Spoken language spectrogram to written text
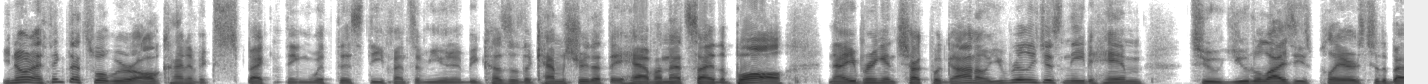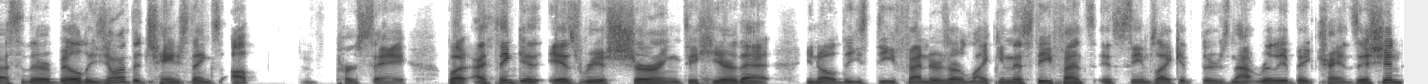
You know what? I think that's what we were all kind of expecting with this defensive unit because of the chemistry that they have on that side of the ball. Now you bring in Chuck Pagano, you really just need him to utilize these players to the best of their abilities. You don't have to change things up per se, but I think it is reassuring to hear that you know these defenders are liking this defense. It seems like it, there's not really a big transition.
